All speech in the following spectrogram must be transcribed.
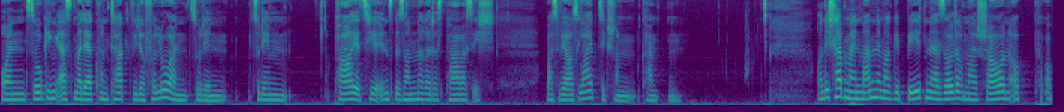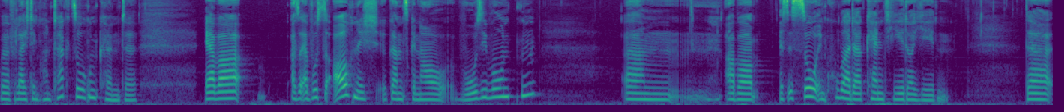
Und so ging erstmal der Kontakt wieder verloren zu, den, zu dem Paar, jetzt hier insbesondere das Paar, was ich, was wir aus Leipzig schon kannten. Und ich habe meinen Mann immer gebeten, er soll doch mal schauen, ob, ob er vielleicht den Kontakt suchen könnte. Er war, also er wusste auch nicht ganz genau, wo sie wohnten. Ähm, aber es ist so, in Kuba, da kennt jeder jeden. Da,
